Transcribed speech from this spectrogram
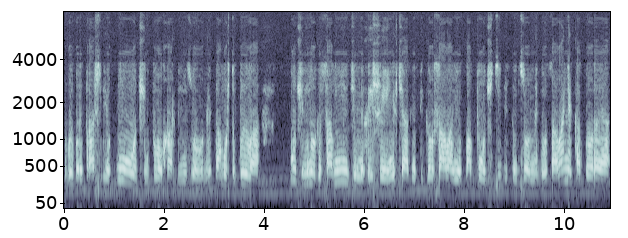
Выборы прошли очень плохо организованы, потому что было очень много сомнительных решений, в частности голосование по почте, дистанционное голосование, которое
